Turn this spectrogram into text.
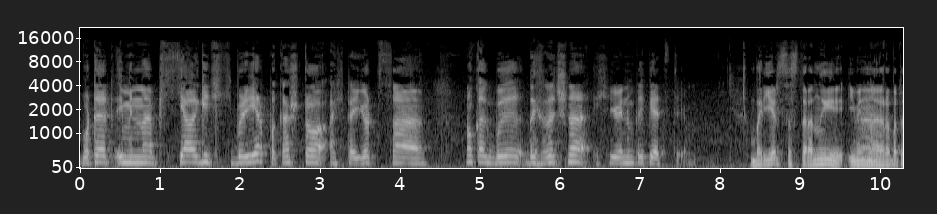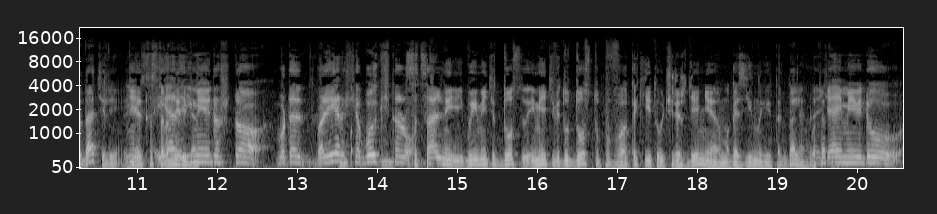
вот этот именно психологический барьер пока что остается, ну, как бы, достаточно серьезным препятствием барьер со стороны именно работодателей Нет, или со стороны я ребят? имею в виду, что вот этот барьер с обоих сторон. Социальный, вы имеете, доступ, имеете в виду доступ в какие-то учреждения, магазины и так далее? Вот я это? имею в виду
